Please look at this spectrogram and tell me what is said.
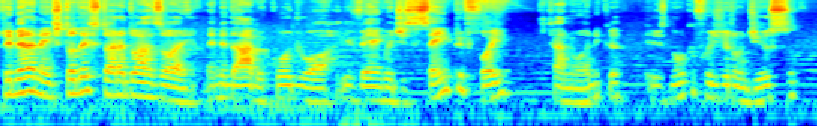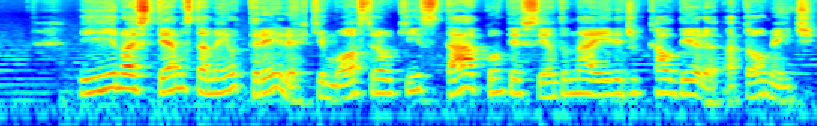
primeiramente, toda a história do Warzone, MW, Cold War e Vanguard sempre foi canônica, eles nunca fugiram disso. E nós temos também o trailer que mostra o que está acontecendo na ilha de Caldeira atualmente.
